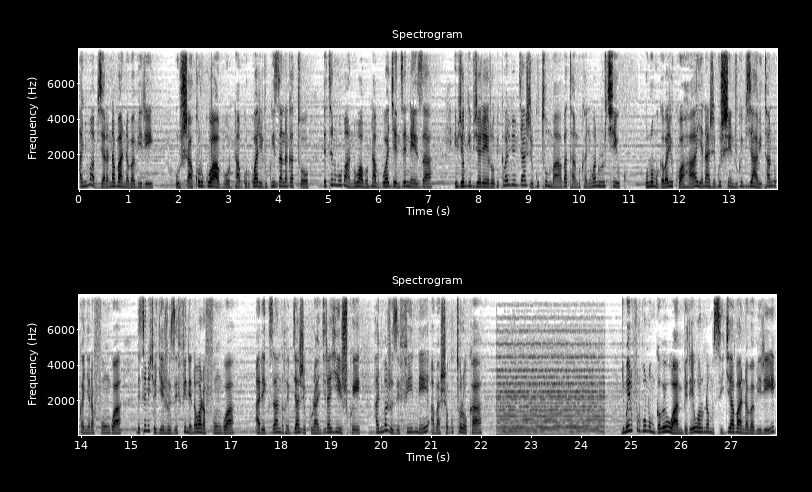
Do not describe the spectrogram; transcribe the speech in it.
hanyuma babyara n'abana babiri. Urushako rwabo ntabwo rwari rwiza na gato ndetse n'umubano wabo ntabwo wagenze neza. Ibyo ngibyo rero bikaba ari byo byaje gutuma batandukanywa n'urukiko. Uno mugabo ari kwaha yanaje gushinjwa ibyaha bitandukanye arafungwa ndetse n'icyo gihe Josephine nawe arafungwa. Alexandre byaje kurangira yishwe hanyuma Josephine abasha gutoroka. Nyuma y'urupfu rw'uno mugabo we wa mbere wari unamusigiye abana babiri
